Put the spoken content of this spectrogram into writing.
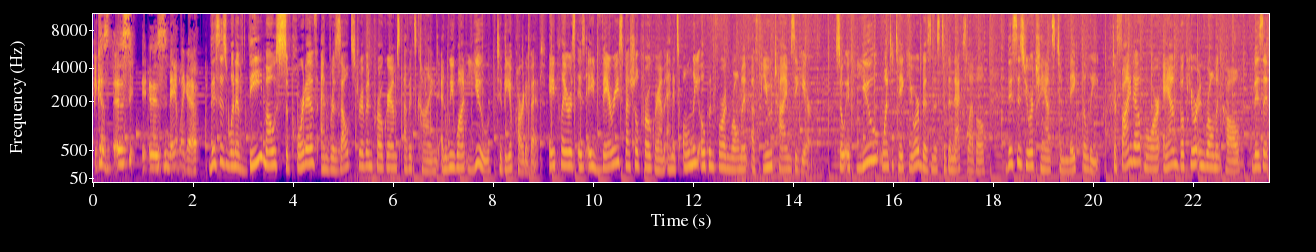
because this is nailing it. This is one of the most supportive and results driven programs of its kind, and we want you to be a part of it. A Players is a very special program, and it's only open for enrollment a few times a year. So if you want to take your business to the next level, this is your chance to make the leap. To find out more and book your enrollment call, visit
